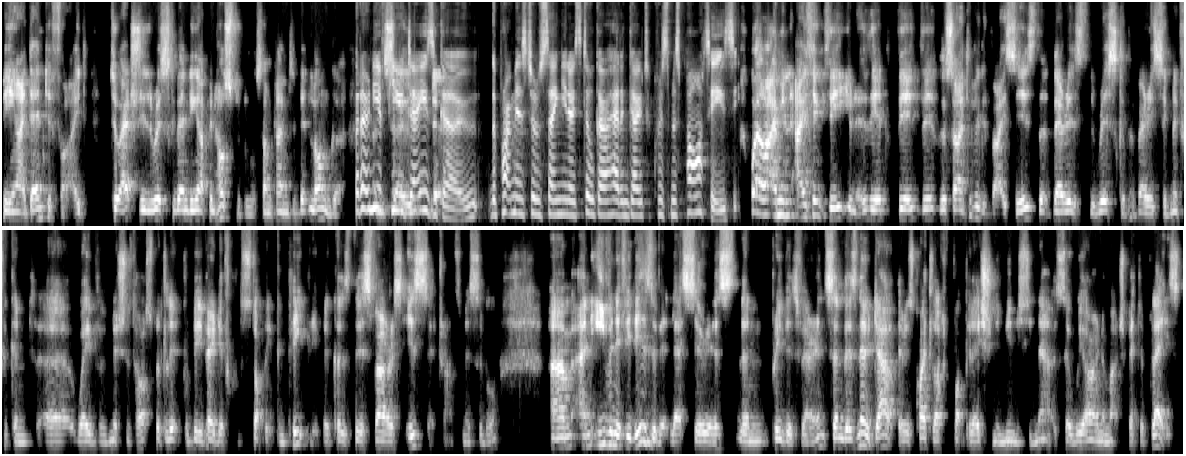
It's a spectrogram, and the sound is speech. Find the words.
being identified to actually the risk of ending up in hospital, sometimes a bit longer. But only and a few so, days uh, ago, the Prime Minister was saying, you know, still go ahead and go to Christmas parties. Well, I mean, I think the, you know, the, the, the, the scientific advice is that there is the risk of a very significant uh, wave of admissions to hospital. It would be very difficult to stop it completely because this virus is so transmissible. Um, and even if it is a bit less serious than previous variants, and there's no doubt there is quite a lot of population immunity now, so we are in a much better place.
